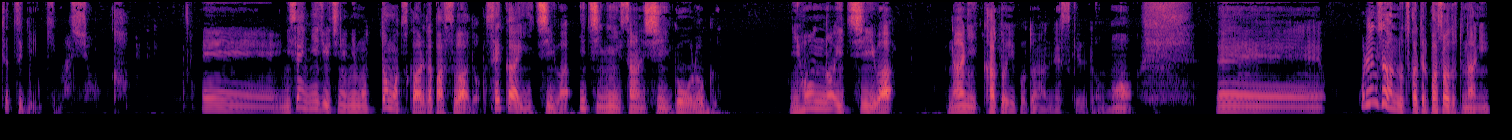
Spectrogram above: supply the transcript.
じゃあ次行きましょう。えー、2021年に最も使われたパスワード、世界1位は123456。日本の1位は何かということなんですけれども、えー、オレンジさんの使ってるパスワードって何？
